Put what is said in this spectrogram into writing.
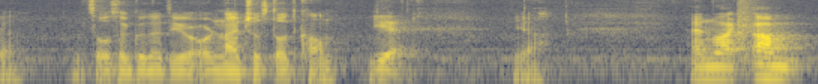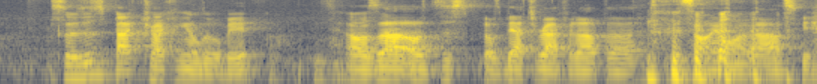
yeah, that's also a good idea. Or nychos.com. Yeah. Yeah. And like um, so just backtracking a little bit. I was uh, I was just I was about to wrap it up. Uh, something I wanted to ask you.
